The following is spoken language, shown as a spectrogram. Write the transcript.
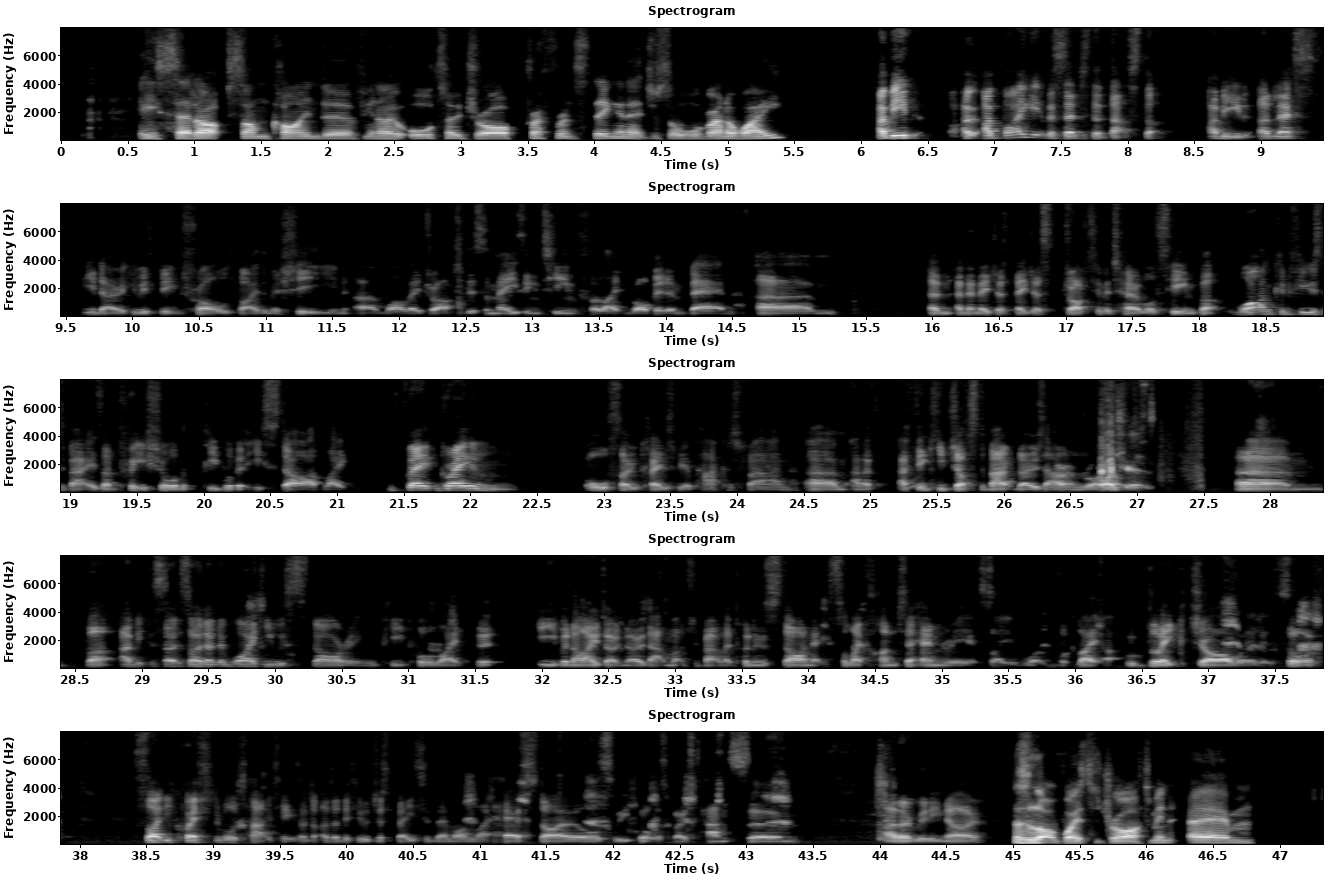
he set up some kind of you know auto draft preference thing and it just all ran away? I mean, I, I'm buying it in the sense that that's the. I mean, unless you know, he was being trolled by the machine um, while they drafted this amazing team for like Robin and Ben. Um, and, and then they just they just drafted him a terrible team. But what I'm confused about is I'm pretty sure the people that he starred, like Graham, also claims to be a Packers fan, um, and I, I, think he just about knows Aaron Rodgers. Um, but I mean, so so I don't know why he was starring people like that. Even I don't know that much about like putting a star next to like Hunter Henry. It's like what, like Blake Jarwin. It's sort of slightly questionable tactics. I don't know if he was just basing them on like hairstyles we thought was most handsome. I don't really know. There's a lot of ways to draft. I mean, um,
